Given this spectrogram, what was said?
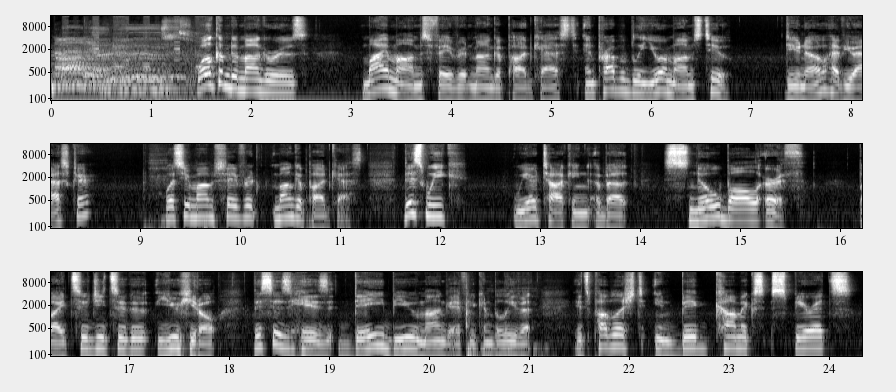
Welcome to Mangaroos, my mom's favorite manga podcast, and probably your mom's too. Do you know? Have you asked her? What's your mom's favorite manga podcast? This week, we are talking about Snowball Earth by Tsujitsugu Yuhiro. This is his debut manga, if you can believe it. It's published in Big Comics Spirits.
